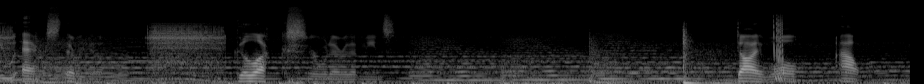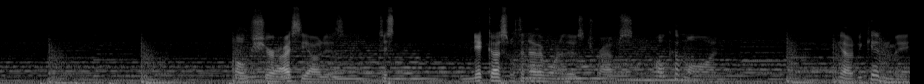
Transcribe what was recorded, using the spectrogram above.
U X. There we go. Gulux, or whatever that means. Die, wall. Ow. Oh, sure, I see how it is. Just nick us with another one of those traps. Oh, come on. You gotta be kidding me.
